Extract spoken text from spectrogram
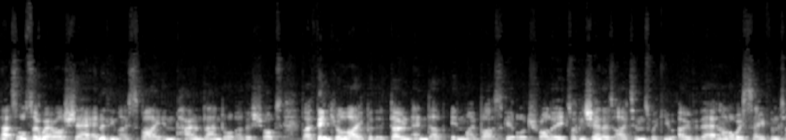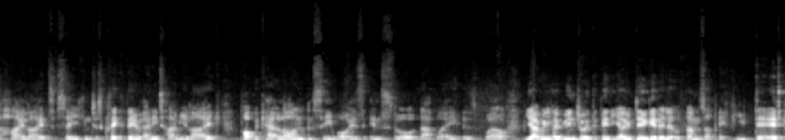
that's also where I'll share anything that I spy in Poundland or other shops that I think you'll like but that don't end up in my basket or trolley. So I can share those items with you over there and I'll always save them to highlight so you can just click through anytime you like, pop the kettle on and see what is in store that way as well. But yeah, I really hope you enjoyed the video. Do give it a little thumbs up if you did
